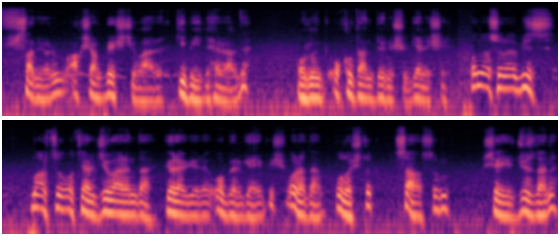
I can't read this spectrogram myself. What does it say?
sanıyorum akşam 5 civarı gibiydi herhalde. Onun okuldan dönüşü, gelişi. Ondan sonra biz Martı Otel civarında görev yeri o bölgeymiş. Orada buluştuk. Sağ olsun şeyi cüzdanı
